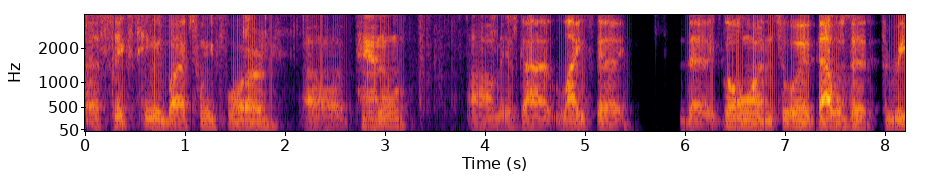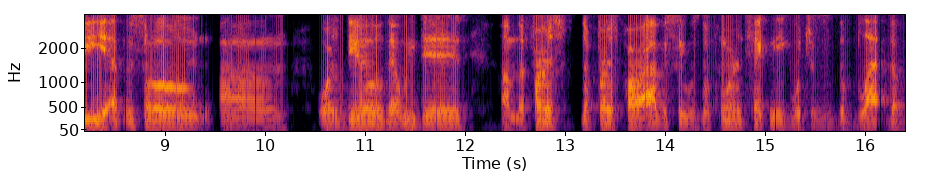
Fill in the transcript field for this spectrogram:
a 16 by 24 uh, panel. Um, it's got lights that that go on to it. That was a three episode um, ordeal that we did. Um, the first the first part obviously was the pouring technique, which is the black, the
